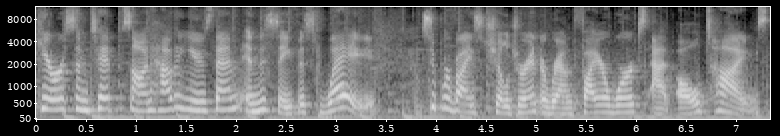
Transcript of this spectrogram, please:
Here are some tips on how to use them in the safest way. Supervise children around fireworks at all times.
